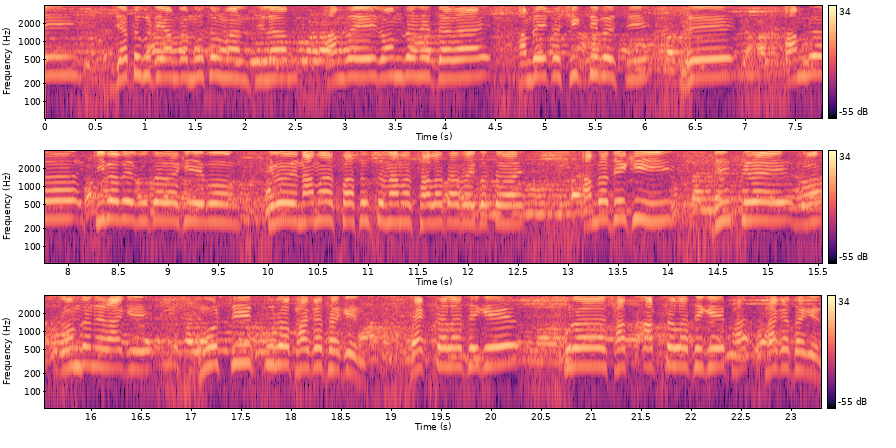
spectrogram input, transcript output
এই যতগুটি আমরা মুসলমান ছিলাম আমরা এই রমজানের দ্বারায় আমরা এটা শিখতে পারছি যে আমরা কীভাবে রোজা রাখি এবং কীভাবে নামাজ পাঁচক্ত নামাজ, সালাত আদায় করতে হয়, আমরা দেখি প্রায় রমজানের আগে মসজিদ পুরো ফাঁকা থাকেন। একতলা থেকে পুরো সাত, আটতলা থেকে ফাঁকা থাকেন।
